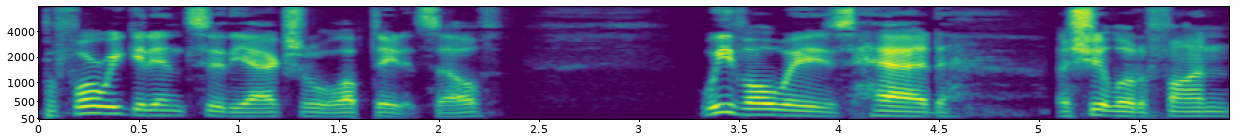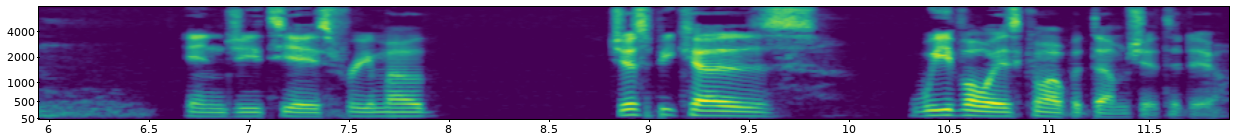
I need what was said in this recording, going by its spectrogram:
before we get into the actual update itself, we've always had a shitload of fun in GTA's free mode, just because we've always come up with dumb shit to do.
